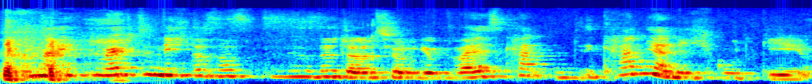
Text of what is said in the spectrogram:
Ich möchte nicht, dass es diese Situation gibt, weil es kann, kann ja nicht gut gehen.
